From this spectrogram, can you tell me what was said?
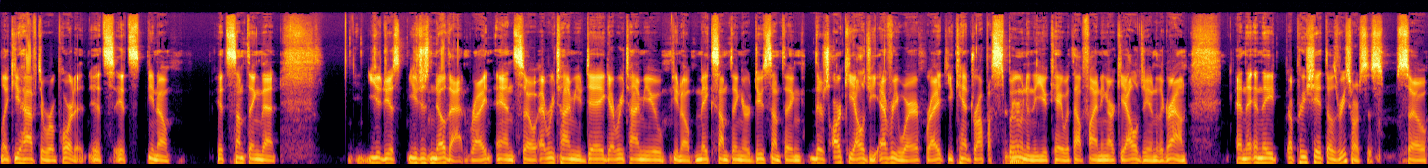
Like you have to report it. It's it's you know, it's something that you just you just know that right? And so every time you dig every time you you know make something or do something there's archaeology everywhere right? You can't drop a mhm. spoon in the uk without finding archaeology under the ground. And they, and they appreciate those resources. So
